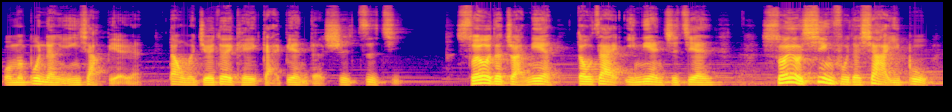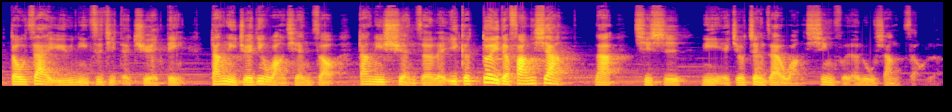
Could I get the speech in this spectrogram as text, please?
我们不能影响别人，但我们绝对可以改变的是自己。所有的转念都在一念之间，所有幸福的下一步都在于你自己的决定。当你决定往前走，当你选择了一个对的方向，那其实你也就正在往幸福的路上走了。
